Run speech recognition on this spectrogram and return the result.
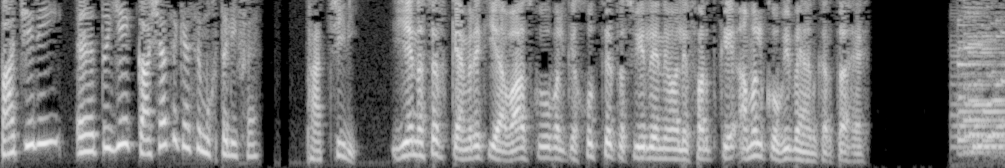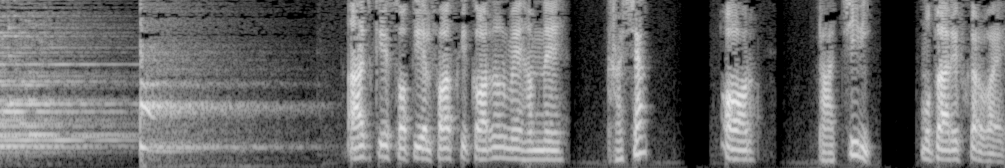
پاچیری؟ تو یہ کاشا سے کیسے مختلف ہے؟ پاچیری۔ یہ نہ صرف کیمرے کی آواز کو بلکہ خود سے تصویر لینے والے فرد کے عمل کو بھی بیان کرتا ہے۔ آج کے سوتی الفاظ کے کارنر میں ہم نے کشا اور پاچیری متعارف کروائے۔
